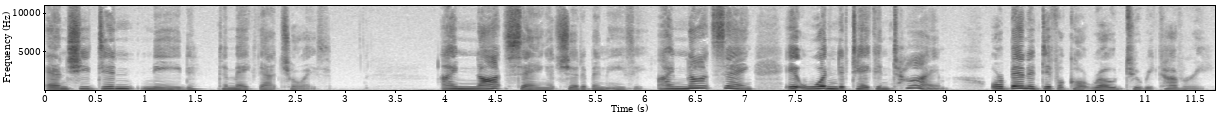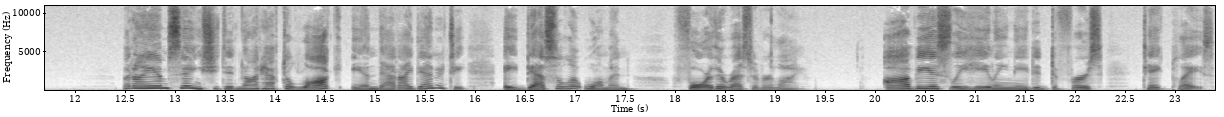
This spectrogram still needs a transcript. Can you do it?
and she didn't need to make that choice. I'm not saying it should have been easy. I'm not saying it wouldn't have taken time or been a difficult road to recovery. But I am saying she did not have to lock in that identity, a desolate woman, for the rest of her life. Obviously, healing needed to first take place.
